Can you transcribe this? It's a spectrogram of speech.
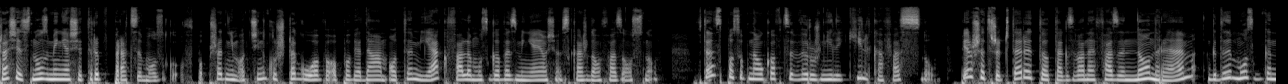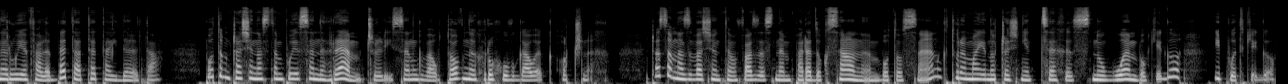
Czasie snu zmienia się tryb pracy mózgu. W poprzednim odcinku szczegółowo opowiadałam o tym, jak fale mózgowe zmieniają się z każdą fazą snu. W ten sposób naukowcy wyróżnili kilka faz snu. Pierwsze 3-4 to tak zwane fazy non-REM, gdy mózg generuje fale beta, teta i delta. Po tym czasie następuje sen REM, czyli sen gwałtownych ruchów gałek ocznych. Czasem nazywa się tę fazę snem paradoksalnym, bo to sen, który ma jednocześnie cechy snu głębokiego i płytkiego.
